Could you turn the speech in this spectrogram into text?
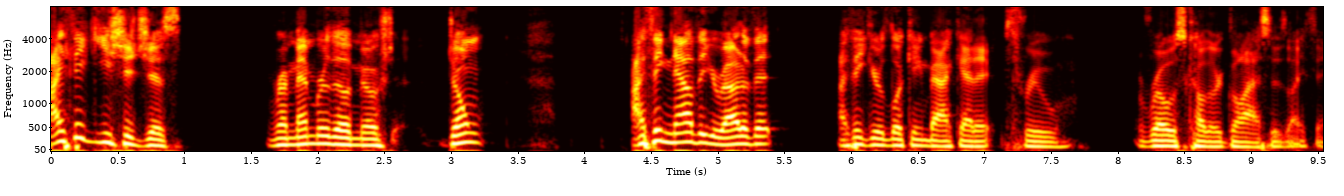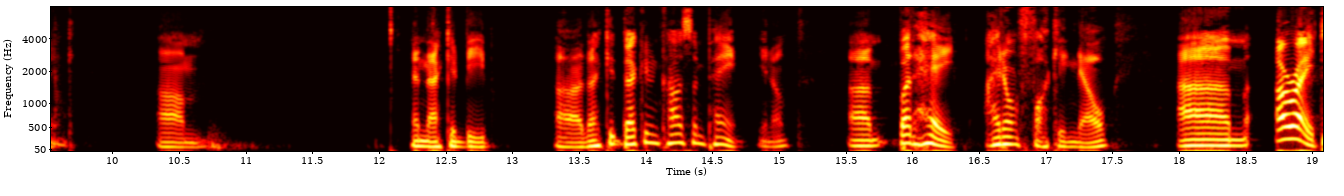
I think you should just remember the emotion. Don't. I think now that you're out of it, I think you're looking back at it through rose-colored glasses. I think, um, and that could be, uh, that could that can cause some pain. You know. Um, but hey, I don't fucking know. Um, all right,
